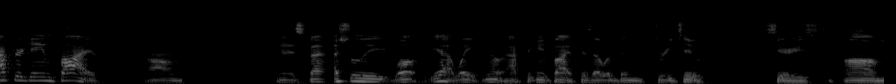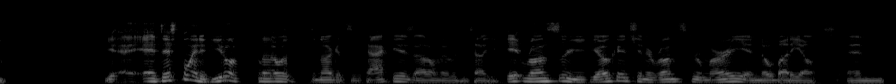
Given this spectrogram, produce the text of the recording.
after Game Five, um, and especially well, yeah, wait, no, after Game Five because that would have been three two series. Um, yeah, at this point, if you don't know what the Nuggets attack is, I don't know what to tell you. It runs through Jokic and it runs through Murray and nobody else, and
